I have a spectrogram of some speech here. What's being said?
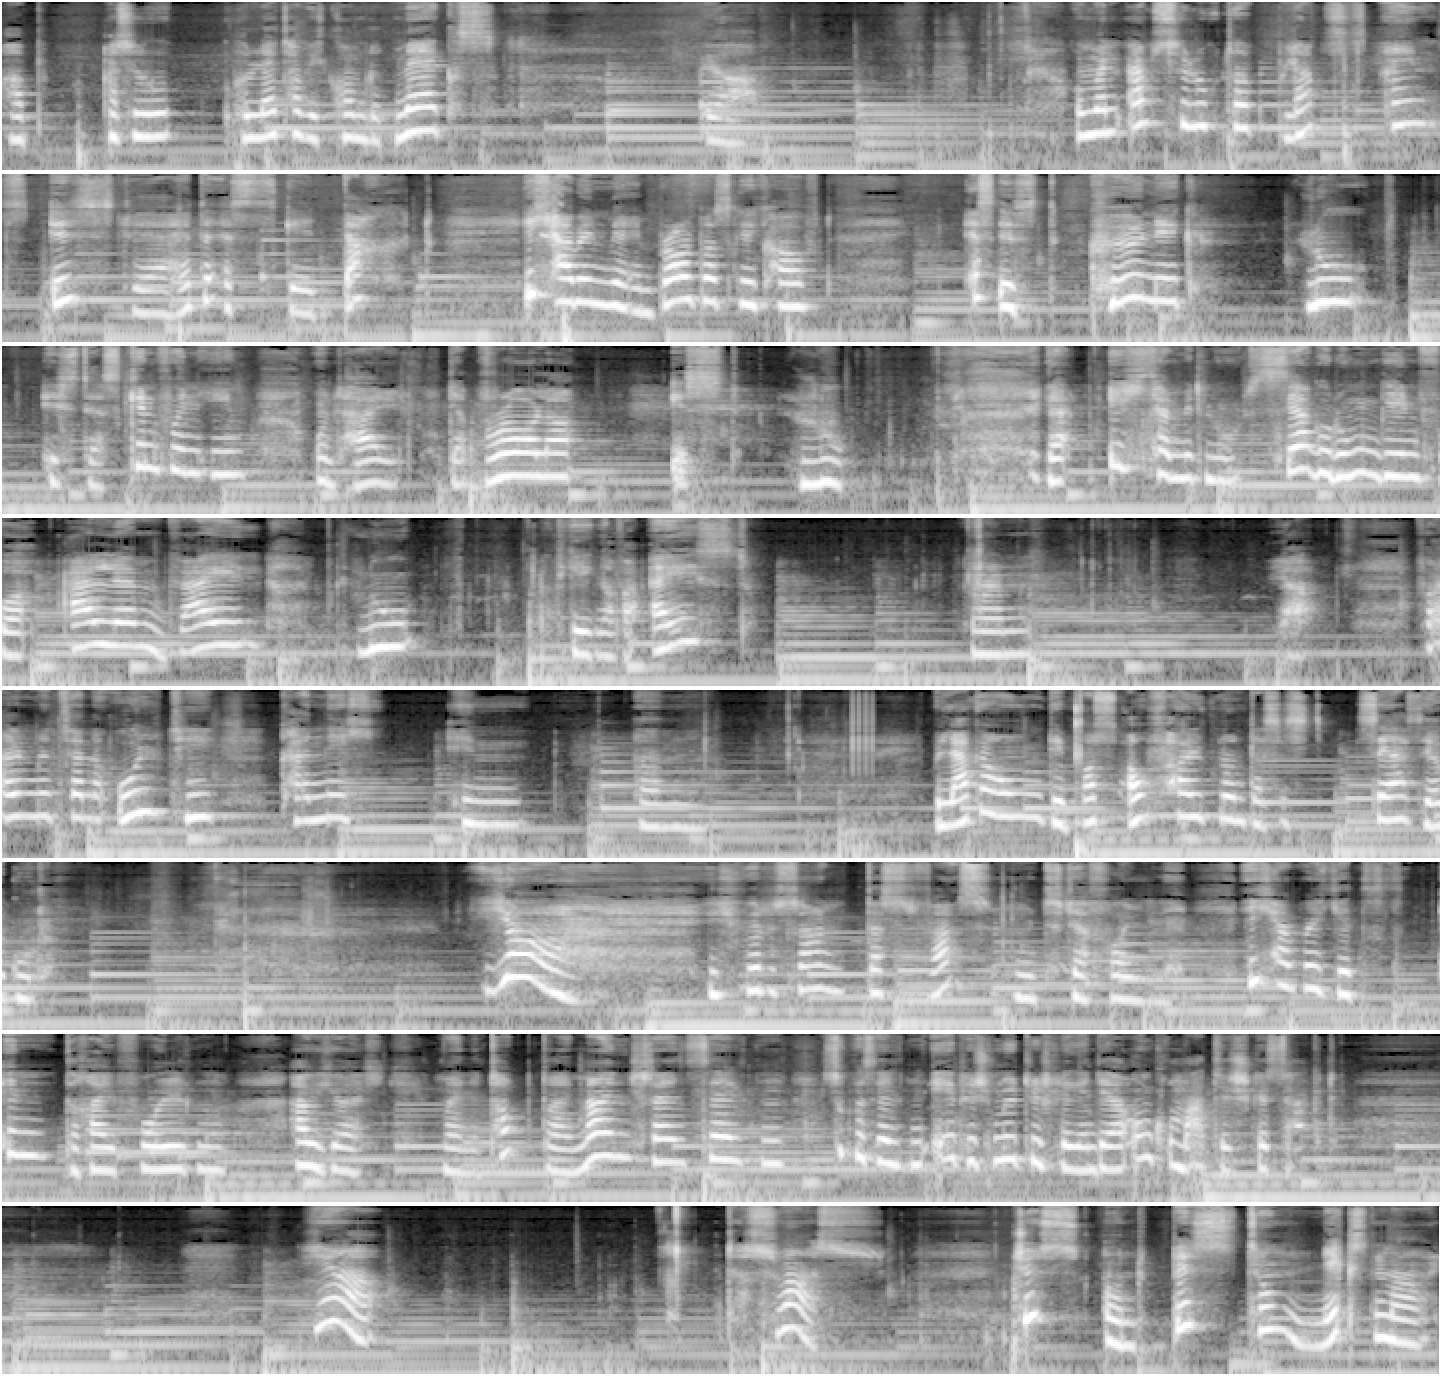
Hab, also Colette habe ich komplett Max. Ja. Und mein absoluter Platz 1 ist, wer hätte es gedacht? Ich habe ihn mir im Brawl Pass gekauft. Es ist König Lu ist der Skin von ihm und halt der Brawler ist Lu. Ja, ich kann mit Lu sehr gut umgehen, vor allem weil Lu Gegner vereist. Ähm, ja, vor allem mit seiner Ulti kann ich in ähm, Belagerung den Boss aufhalten und das ist sehr, sehr gut. Ja, ich würde sagen, das war's mit der Folge. Ich habe euch jetzt in drei Folgen habe ich euch meine Top 3 Meilensteine selten, super selten, episch, mythisch, legendär und chromatisch gesagt. Ja, das war's. Tschüss und bis zum nächsten Mal.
